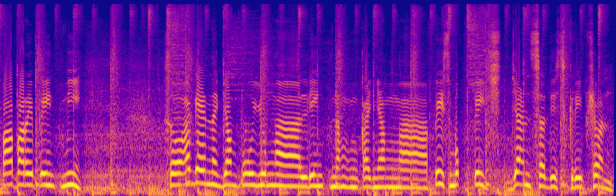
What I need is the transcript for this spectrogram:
paparepaint me. So again, nandiyan po yung ah, link ng kanyang ah, Facebook page dyan sa description.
